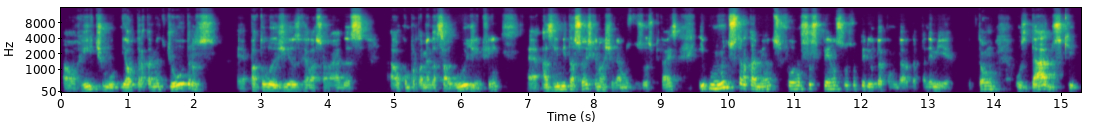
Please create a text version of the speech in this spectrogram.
ao ritmo e ao tratamento de outras é, patologias relacionadas ao comportamento da saúde, enfim, é, as limitações que nós tivemos dos hospitais e muitos tratamentos foram suspensos no período da, da, da pandemia. Então, os dados que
